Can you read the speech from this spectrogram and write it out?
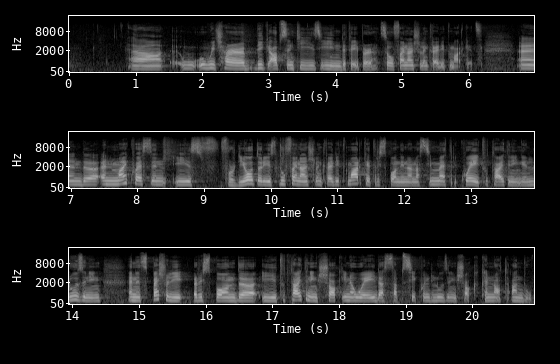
uh, which are big absentees in the paper, so financial and credit markets. And, uh, and my question is for the author is, do financial and credit market respond in an asymmetric way to tightening and loosening, and especially respond uh, to tightening shock in a way that subsequent loosening shock cannot undo?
